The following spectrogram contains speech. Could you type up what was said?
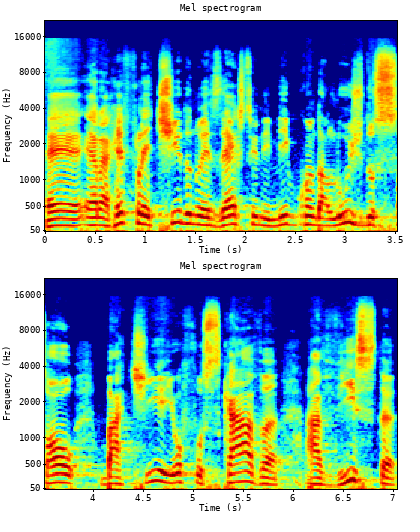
é, era refletido no exército inimigo quando a luz do sol batia e ofuscava a vista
